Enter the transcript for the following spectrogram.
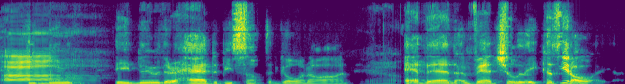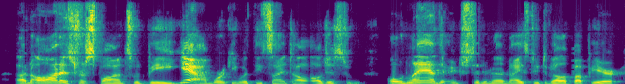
Uh, he knew ah. he knew there had to be something going on. Yeah. And then eventually, because you know, an honest response would be, yeah, I'm working with these Scientologists who own land. They're interested in a nice new develop up here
